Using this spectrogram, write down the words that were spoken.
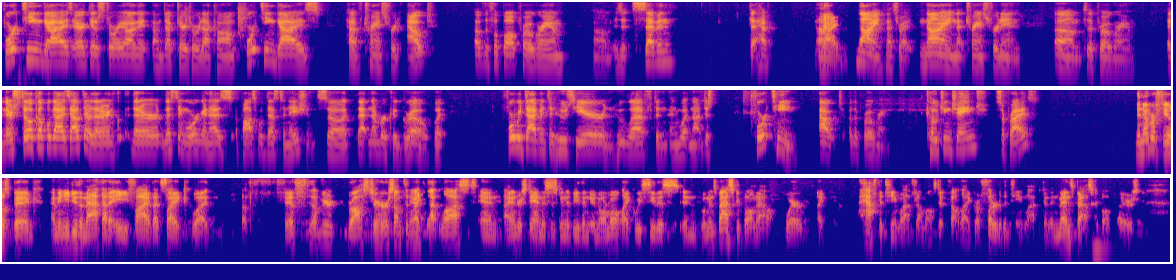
14 guys, Eric did a story on it on duckterritory.com. 14 guys have transferred out of the football program. Um, is it seven that have nine? Nine, that's right. Nine that transferred in um, to the program and there's still a couple guys out there that are that are listing Oregon as a possible destination. So that number could grow. But before we dive into who's here and who left and, and whatnot, just 14 out of the program. Coaching change, surprise? The number feels big. I mean, you do the math out of 85, that's like what a fifth of your roster or something yeah. like that lost. And I understand this is going to be the new normal. Like we see this in women's basketball now, where like half the team left almost, it felt like, or a third of the team left. And in men's basketball, players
